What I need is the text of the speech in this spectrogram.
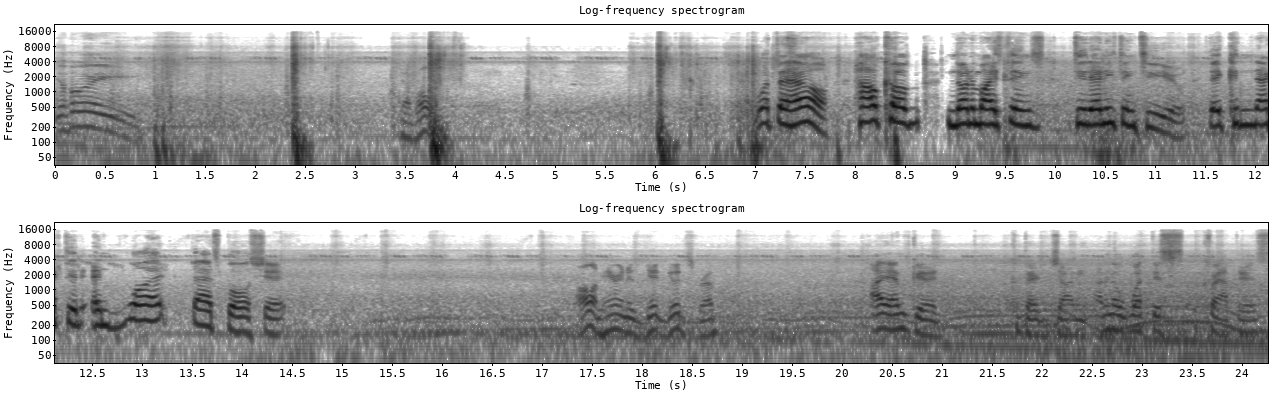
Yohoy! Devil. What the hell? How come none of my things did anything to you? They connected and what? That's bullshit. All I'm hearing is get good, scrub. I am good compared to Johnny. I don't know what this crap is.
